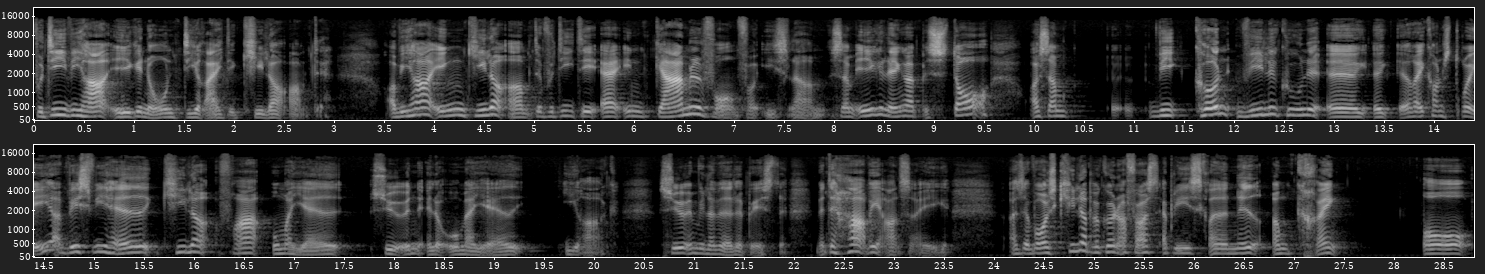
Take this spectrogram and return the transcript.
fordi vi har ikke nogen direkte kilder om det. Og vi har ingen kilder om det, fordi det er en gammel form for islam, som ikke længere består, og som øh, vi kun ville kunne øh, øh, rekonstruere, hvis vi havde kilder fra Umayyad Syrien eller Umayyad Irak. Syrien ville have været det bedste, men det har vi altså ikke. Altså vores kilder begynder først at blive skrevet ned omkring år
